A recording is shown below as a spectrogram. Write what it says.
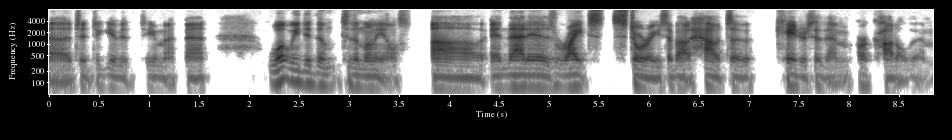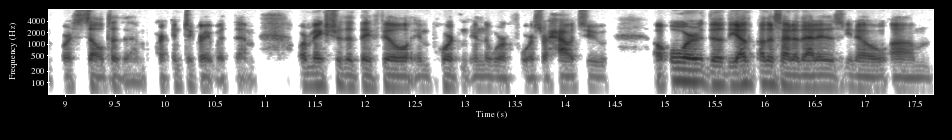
uh, to to give it to you, Matt. Matt what we did the, to the millennials, uh, and that is write stories about how to cater to them, or coddle them, or sell to them, or integrate with them, or make sure that they feel important in the workforce, or how to, uh, or the the oth- other side of that is you know um,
